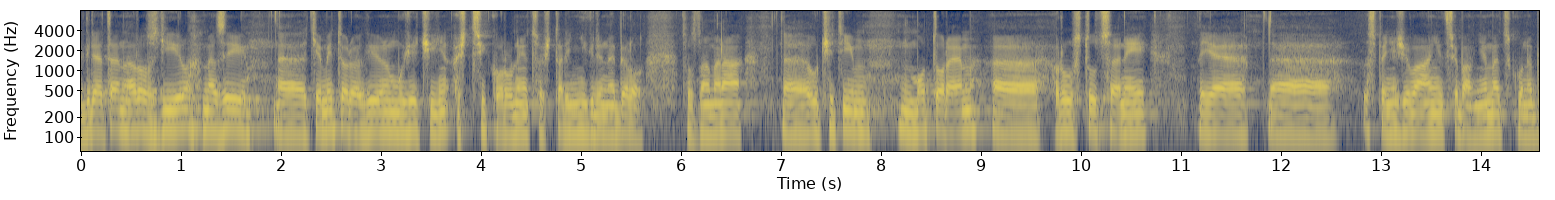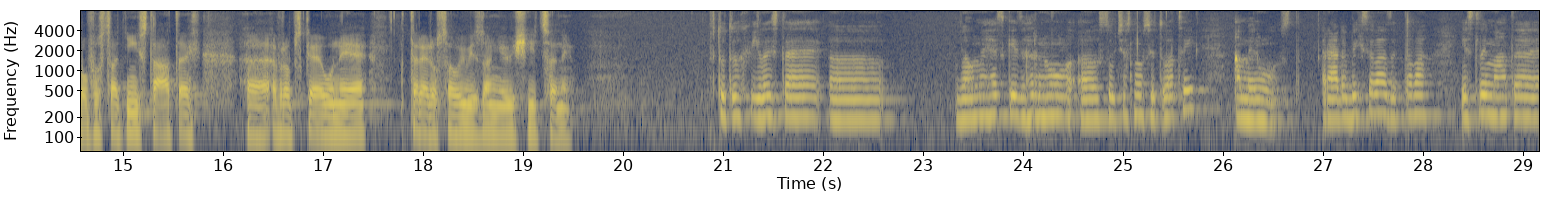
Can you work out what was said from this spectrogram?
kde ten rozdíl mezi eh, těmito regiony může činit až 3 koruny, což tady nikdy nebylo. To znamená, eh, určitým motorem růstu ceny je speněžování třeba v Německu nebo v ostatních státech Evropské unie, které dosahují významně vyšší ceny. V tuto chvíli jste velmi hezky zhrnul současnou situaci a minulost. Ráda bych se vás zeptala, jestli máte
